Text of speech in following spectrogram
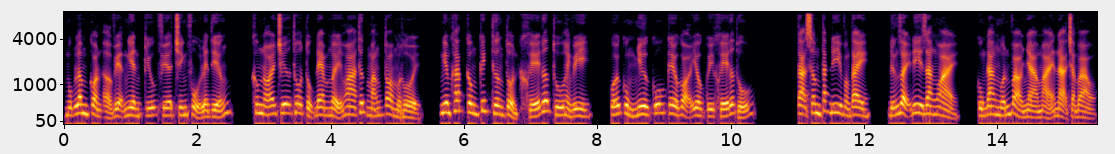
Mục Lâm còn ở viện nghiên cứu phía chính phủ lên tiếng, không nói chữ thô tục đem mẩy hoa thức mắng to một hồi, nghiêm khắc công kích thương tổn khế ước thú hành vi, cuối cùng như cũ kêu gọi yêu quý khế ước thú. Tạ Sâm tắt đi vòng tay, đứng dậy đi ra ngoài, cùng đang muốn vào nhà mải nạ chạm vào,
